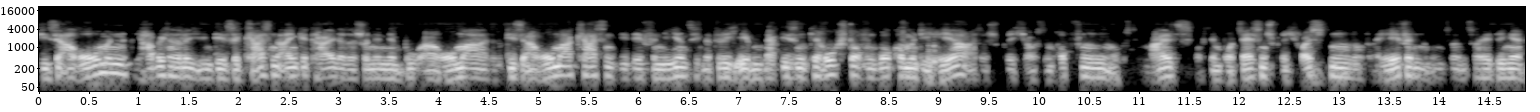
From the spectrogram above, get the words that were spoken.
Diese Aromen, die habe ich natürlich in diese Klassen eingeteilt, also schon in dem Buch Aroma. Also diese Aromaklassen, die definieren sich natürlich eben nach diesen Geruchsstoffen, wo kommen die her? Also sprich aus dem Hopfen, aus dem Malz, aus den Prozessen, sprich Rösten oder Hefen und so, solche Dinge.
